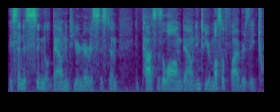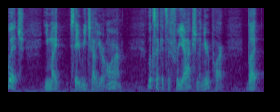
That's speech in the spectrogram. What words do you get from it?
They send a signal down into your nervous system. It passes along down into your muscle fibers. They twitch. You might say reach out your arm. Looks like it's a free action on your part. But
